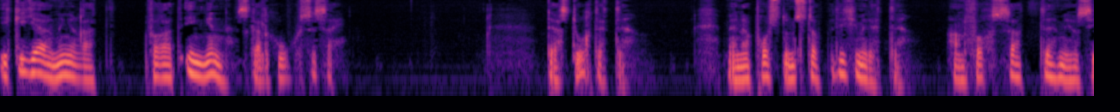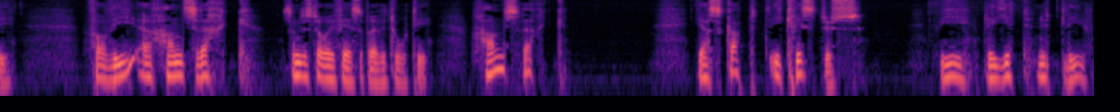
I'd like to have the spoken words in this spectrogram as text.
ikke gjerninger for at ingen skal rose seg. Det er stort, dette, men apostelen stoppet ikke med dette. Han fortsatte med å si, for vi er Hans verk, som det står i Fesebrevet 2.10, Hans verk ja, skapt i Kristus, vi ble gitt nytt liv.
